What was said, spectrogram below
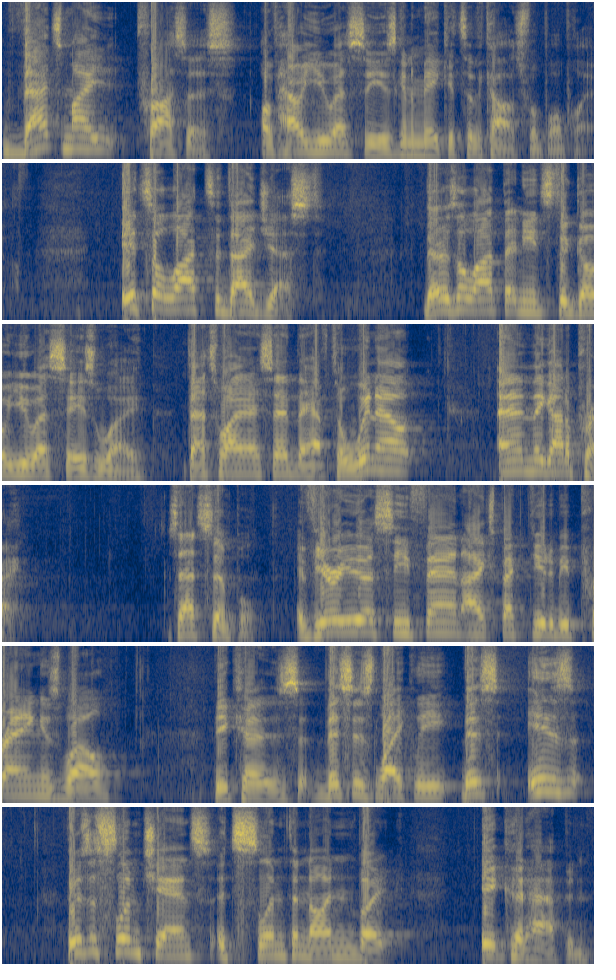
that's my process of how USC is going to make it to the college football playoff. It's a lot to digest. There's a lot that needs to go USA's way. That's why I said they have to win out and they got to pray. It's that simple. If you're a USC fan, I expect you to be praying as well because this is likely, this is, there's a slim chance, it's slim to none, but it could happen.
